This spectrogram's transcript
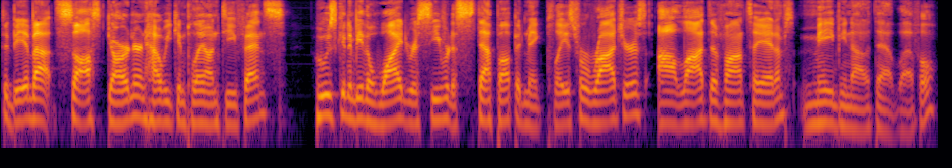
to be about Sauce Gardner and how we can play on defense Who's going to be the wide receiver to step up and make plays for Rodgers, a la Davante Adams? Maybe not at that level.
